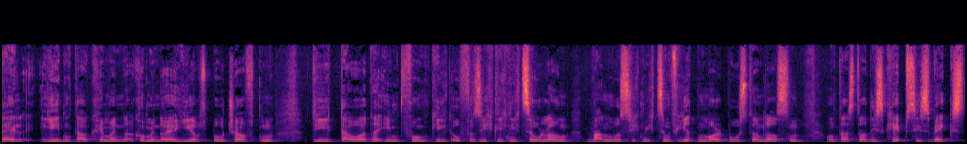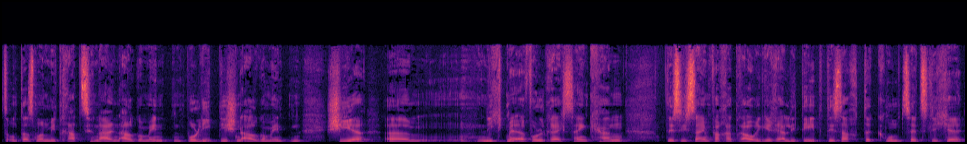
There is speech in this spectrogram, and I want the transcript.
Teil, jeden Tag kommen, kommen neue Hiobsbotschaften. Die Dauer der Impfung gilt offensichtlich nicht so lang. Wann muss ich mich zum vierten Mal boostern lassen? Und dass da die Skepsis wächst und dass man mit rationalen Argumenten, politischen Argumenten schier ähm, nicht mehr erfolgreich sein kann, das ist einfach eine traurige Realität. Das ist auch der grundsätzliche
